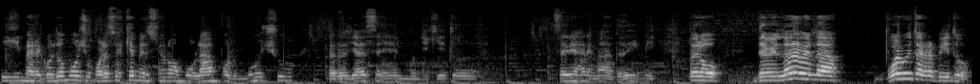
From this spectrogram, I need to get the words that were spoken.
y me recordó mucho, por eso es que menciono a Mulan por mucho, pero ya ese es el muñequito de series animadas de Disney. Pero de verdad, de verdad, vuelvo y te repito,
